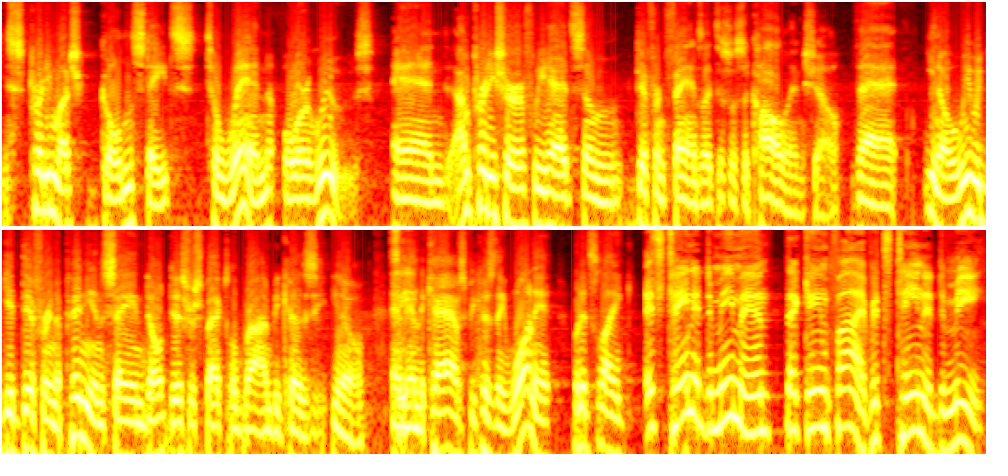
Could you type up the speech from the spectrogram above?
is pretty much Golden State's to win or lose. And I'm pretty sure if we had some different fans, like this was a call-in show, that you know we would get different opinions saying don't disrespect LeBron because you know, and, See- and the Cavs because they won it. But it's like It's tainted to me, man. That game five, it's tainted to me.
